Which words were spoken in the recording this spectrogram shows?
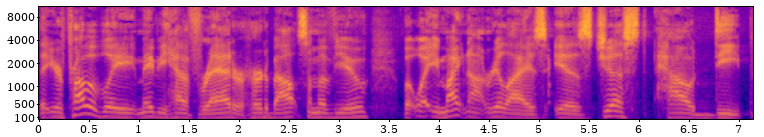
that you're probably maybe have read or heard about, some of you. But what you might not realize is just how deep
